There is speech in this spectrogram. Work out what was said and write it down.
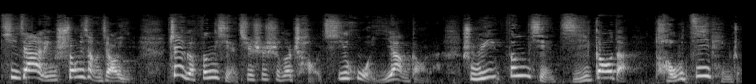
，T 加零双向交易，这个风险其实是和炒期货一样高的，属于风险极高的投机品种。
